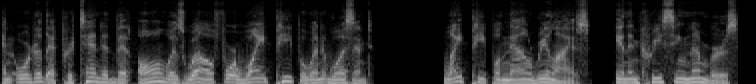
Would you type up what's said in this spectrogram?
an order that pretended that all was well for white people when it wasn't. White people now realize, in increasing numbers,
